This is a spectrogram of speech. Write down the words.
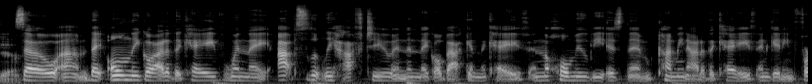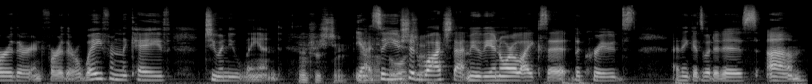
Yeah. So um, they only go out of the cave when they absolutely have to, and then they go back in the cave. And the whole movie is them coming out of the cave and getting further and further away from the cave to a new land. interesting Yeah, I'll so you should that. watch that movie. Honora likes it. The Croods, I think is what it is. Um,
